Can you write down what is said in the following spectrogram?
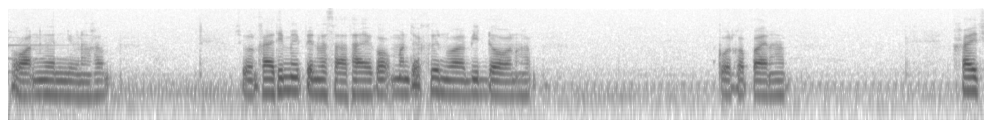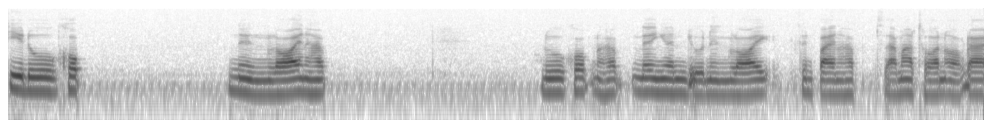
ถอนเงินอยู่นะครับ ส่วนใครที่ไม่เป็นภาษาไทยก็มันจะขึ้นว่าบิดดอนะครับ กดเข้าไปนะครับ ใครที่ดูครบหนึ่งร้อยนะครับ ดูครบนะครับ ได้เงินอยู่หนึ่งร้อยขึ้นไปนะครับ สามารถถอนออกได้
